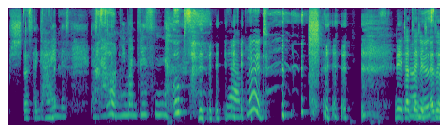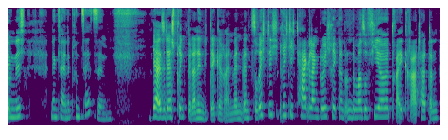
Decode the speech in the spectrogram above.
Psst, das ist ein Geheimnis. Das darf doch niemand wissen. Ups. Ja, blöd. Ne, Hamir tatsächlich, ist also nämlich 'ne kleine Prinzessin. Ja, also der springt mir dann in die Decke rein. Wenn wenn's so richtig richtig tagelang durchregnet und immer so 4, 3 Grad hat, dann,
